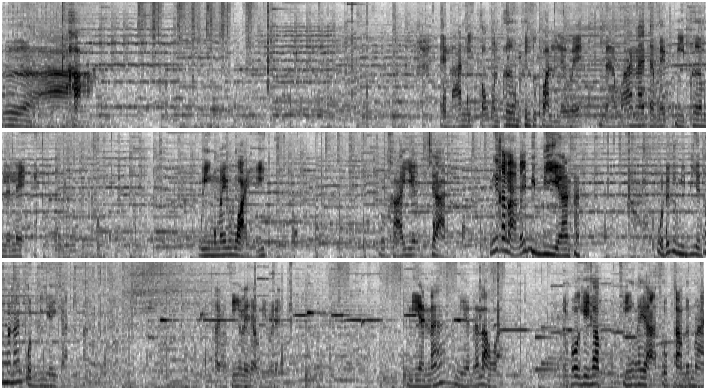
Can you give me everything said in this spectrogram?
เออ ไอ้ร้านนี้โต๊ะมันเพิ่มขึ้นทุกวันเลยเว้ยแต่ว่าน่าจะไม่มีเพิ่มแล้วแหละวิ่งไม่ไหว ลูกค้าเยอะจัด นี่ขนาดไม่มีเบียร์นะโอ้ถ้าเกิดมีเบียร์ต้องมานั่งกดเบียร์อีกอะใส่มาทิ้งอะไรแถวนี้วะเนี่ย เนียนนะ เนียนนะเราอะเหมือนพวกที่ชอบทิ้งขยะซุกตามต้นไม้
